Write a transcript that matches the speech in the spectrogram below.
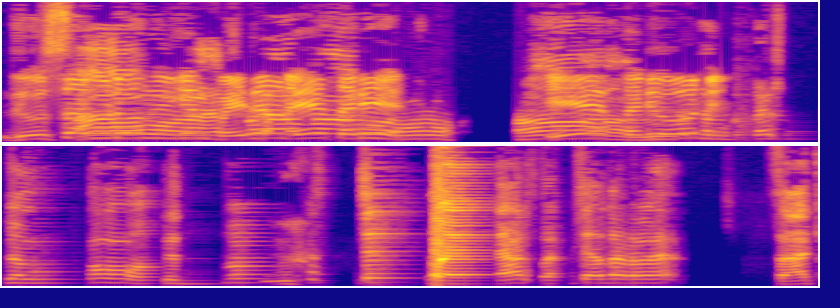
ದಿವ್ಸ ಏ ಯಾರ್ ಸಾಚ ಅದಾರ? ಸಾಚ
